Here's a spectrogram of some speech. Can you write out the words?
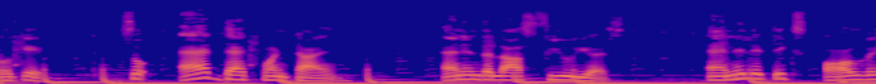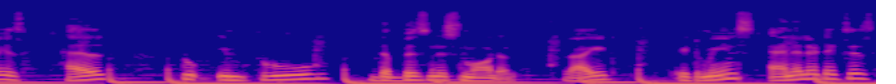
okay? So at that point time and in the last few years. Analytics always help to improve the business model right? It means analytics is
